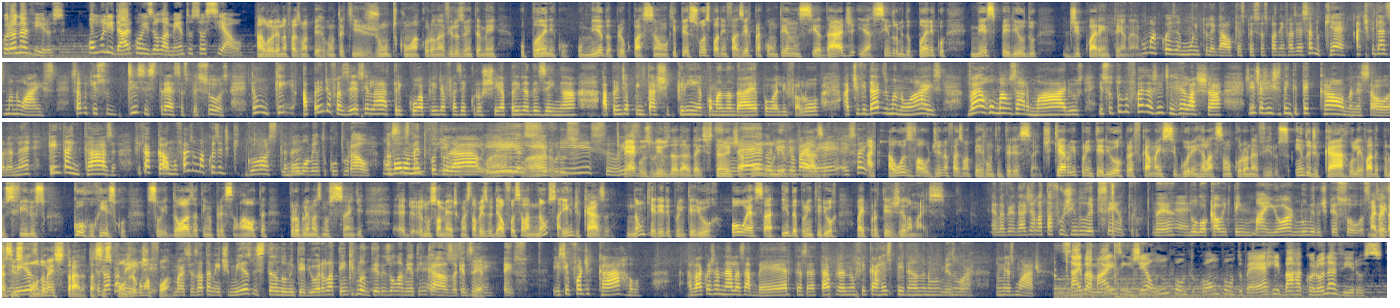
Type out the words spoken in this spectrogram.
Coronavírus. Como lidar com o isolamento social? A Lorena faz uma pergunta que, junto com a coronavírus, vem também o pânico, o medo, a preocupação. O que pessoas podem fazer para conter a ansiedade e a síndrome do pânico nesse período de quarentena. Uma coisa muito legal que as pessoas podem fazer, sabe o que é? Atividades manuais. Sabe que isso desestressa as pessoas? Então, quem aprende a fazer, sei lá, tricô, aprende a fazer crochê, aprende a desenhar, aprende a pintar xicrinha, como a Nanda Apple ali falou. Atividades manuais, vai arrumar os armários. Isso tudo faz a gente relaxar. Gente, a gente tem que ter calma nessa hora, né? Quem está em casa, fica calmo, faz uma coisa de que gosta, um né? bom momento cultural. Um bom momento filme, cultural. Leia Claro. livros. Isso, isso. Pega os livros da, da, da estante, Sim. arruma Pega um livro livro, em vai casa. ler, é isso aí. A- A Oswaldina faz uma pergunta interessante. Quero ir para o interior para ficar mais segura em relação ao coronavírus. Indo de carro, levada pelos filhos, corro risco. Sou idosa, tenho pressão alta, problemas no sangue. É, Eu não sou médico, mas talvez o ideal fosse ela não sair de casa, não querer ir para o interior. Ou essa ida para o interior vai protegê-la mais. É, na verdade, ela está fugindo do epicentro, né? É. Do local em que tem maior número de pessoas. Mas aí está se expondo na estrada, está se expondo de alguma Exatamente. forma. Mas exatamente, mesmo estando no interior, ela tem que manter o isolamento em casa. Quer dizer, sim. é isso. E se for de carro, vá com as janelas abertas, tá? Para não ficar respirando no, mesmo no- ar. no mesmo ar. Saiba mais em g1.com.br barra coronavírus.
